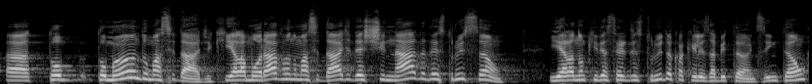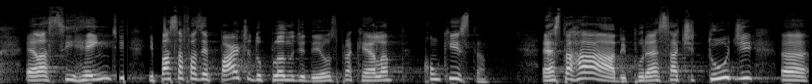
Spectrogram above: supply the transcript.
uh, to tomando uma cidade, que ela morava numa cidade destinada à destruição. E ela não queria ser destruída com aqueles habitantes. Então, ela se rende e passa a fazer parte do plano de Deus para aquela conquista. Esta Raabe, por essa atitude uh,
